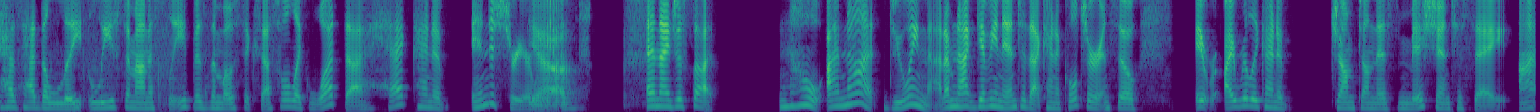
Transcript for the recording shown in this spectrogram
has had the le- least amount of sleep is the most successful. Like what the heck kind of industry are yeah. we in? And I just thought, no, I'm not doing that. I'm not giving into that kind of culture. And so it I really kind of jumped on this mission to say I,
